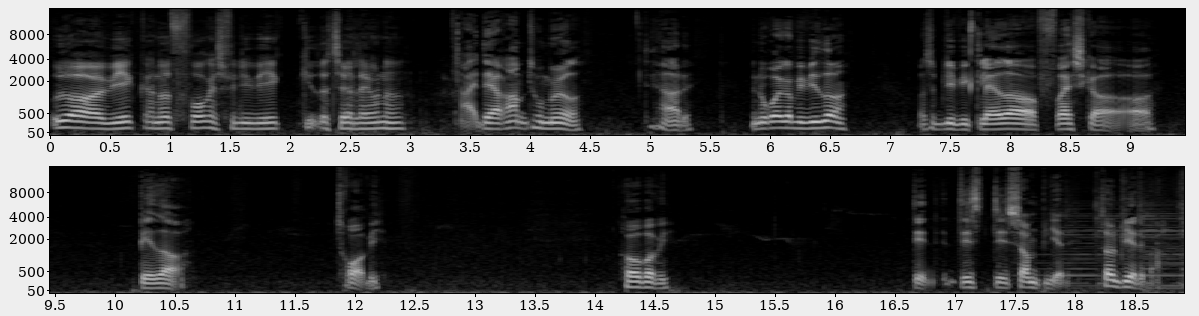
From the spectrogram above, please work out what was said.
udover at vi ikke har noget frokost, fordi vi ikke gider til at lave noget. Nej, det har ramt humøret. Det har det. Men nu rykker vi videre, og så bliver vi gladere og friskere og bedre. Tror vi. Håber vi. Det, det, det, sådan bliver det. Sådan bliver det bare.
